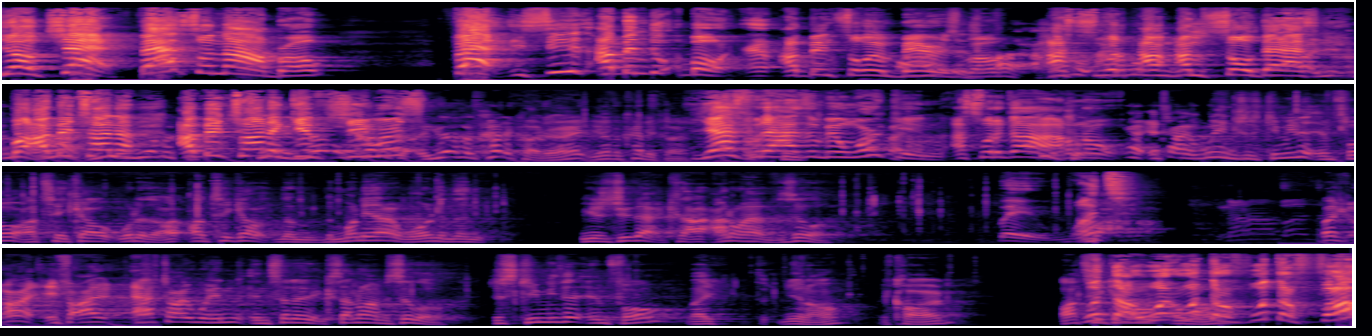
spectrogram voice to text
Card? All right. Yo, chat, facts or not, bro? Fact, you see, I've been doing, bro. I've been so embarrassed, bro. I swear, I, I'm so dead ass. But I've been trying to, I've been trying to give streamers. You have a credit card, right? You have a credit card. Yes, but it hasn't been working. I swear to God, I don't know. If I win, just give me the info. I'll take out what is it? I'll, take out the, the money that I won, and then you just do that because I, I don't have Zillow. Wait, what? Like, all right, if I after I win, instead of because I don't have Zillow, just give me the info, like you know, the card. I'll What the, what, what the, what the fuck?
